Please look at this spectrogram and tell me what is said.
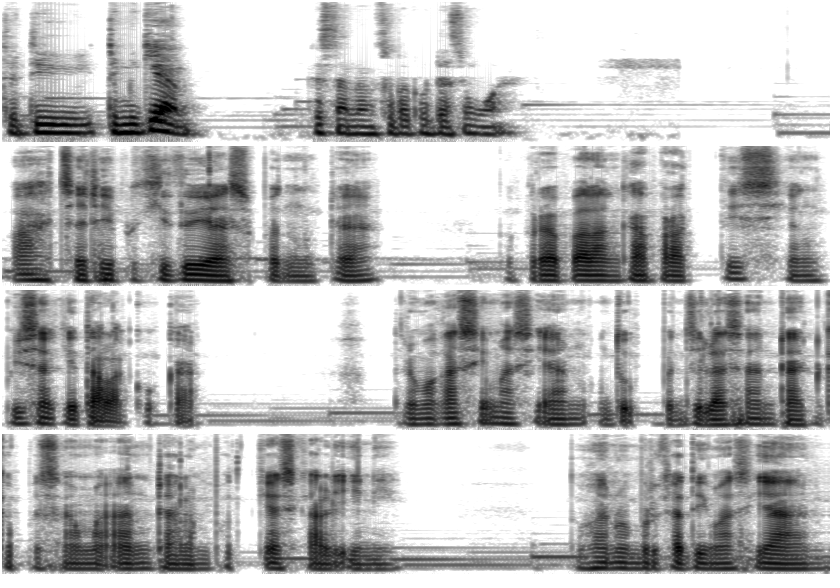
Jadi demikian kesanan sobat muda semua. Wah, jadi begitu ya sobat muda. Beberapa langkah praktis yang bisa kita lakukan. Terima kasih Mas Ian untuk penjelasan dan kebersamaan dalam podcast kali ini. Tuhan memberkati Mas Ian.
